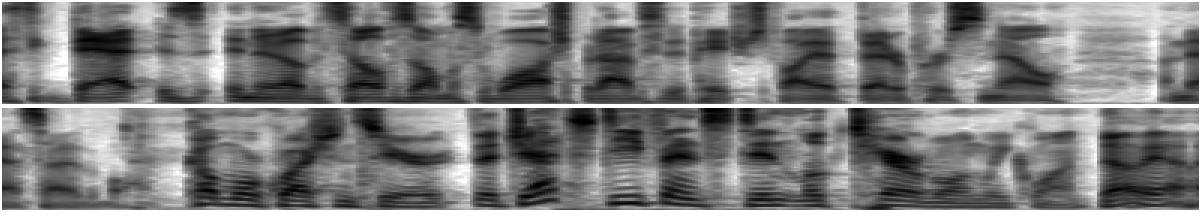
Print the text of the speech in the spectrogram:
I think that is in and of itself is almost a wash, but obviously the Patriots probably have better personnel on that side of the ball. A couple more questions here. The Jets defense didn't look terrible in week one. No, yeah.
